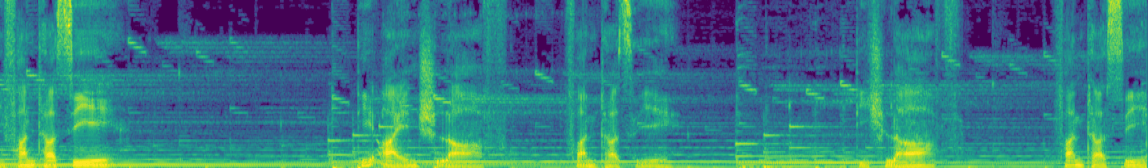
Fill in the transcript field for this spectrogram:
die Fantasie, die Einschlaffantasie, die Schlaffantasie,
